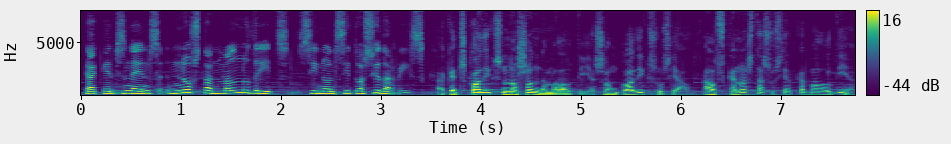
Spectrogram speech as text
que aquests nens no estan malnodrits, sinó en situació de risc. Aquests còdics no són de malaltia, són còdics socials, els que no està associat cap malaltia.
